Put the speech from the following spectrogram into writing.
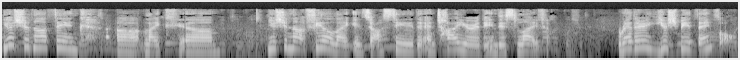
You should not think uh, like, um, you should not feel like exhausted and tired in this life. Rather, you should be thankful.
